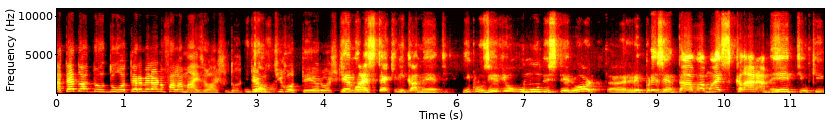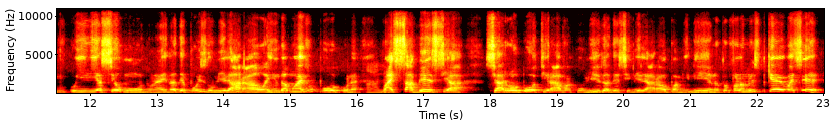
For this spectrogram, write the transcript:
até do, do, do, roteiro é melhor não falar mais, eu acho. Do, então, termos de roteiro, acho que. que mais tecnicamente? Inclusive, o, o mundo exterior uh, representava mais claramente o que iria ser o mundo, né? Ainda depois do milharal, ainda mais um pouco, né? Vai saber se a, se a robô tirava comida desse milharal para a menina. Estou falando isso porque vai ser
